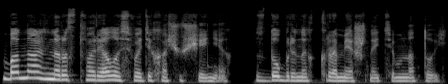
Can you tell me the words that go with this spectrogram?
банально растворялась в этих ощущениях, сдобренных кромешной темнотой.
